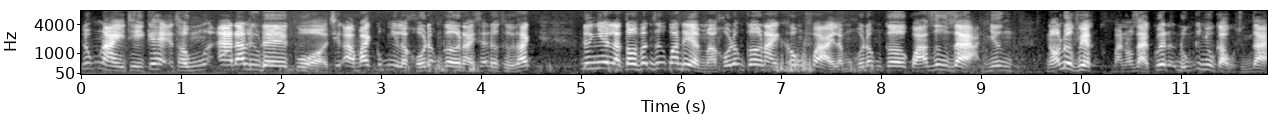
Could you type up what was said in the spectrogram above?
Lúc này thì cái hệ thống AWD của chiếc Outback cũng như là khối động cơ này sẽ được thử thách. Đương nhiên là tôi vẫn giữ quan điểm mà khối động cơ này không phải là một khối động cơ quá dư giả, nhưng nó được việc và nó giải quyết được đúng cái nhu cầu của chúng ta.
